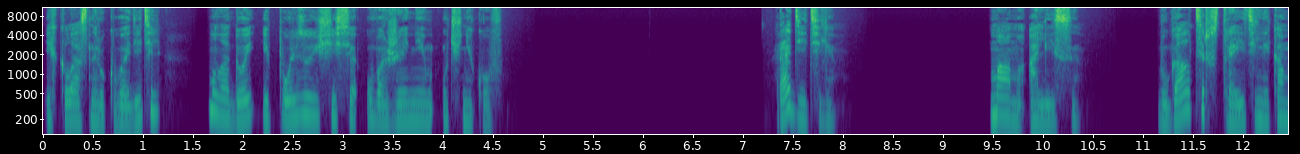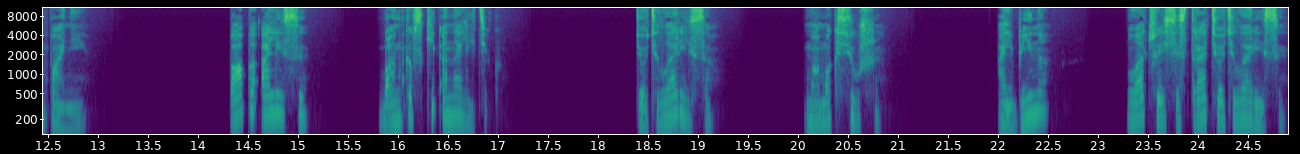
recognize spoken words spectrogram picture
их классный руководитель — молодой и пользующийся уважением учеников. Родители. Мама Алисы. Бухгалтер в строительной компании. Папа Алисы. Банковский аналитик. Тетя Лариса. Мама Ксюши. Альбина. Младшая сестра тети Ларисы.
